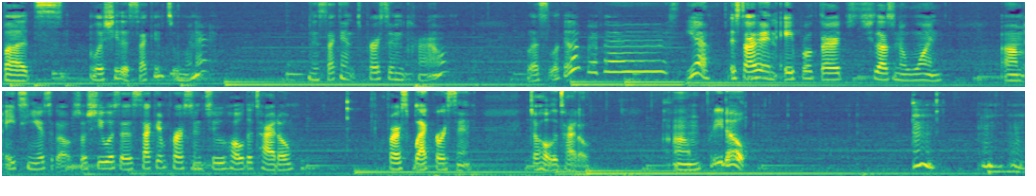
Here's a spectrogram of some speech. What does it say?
But was she the second winner? The second person crown? Let's look it up real fast. Yeah, it started in April 3rd, 2001, um, 18 years ago. So she was the second person to hold the title, first black person to hold the title. Um, pretty dope. Mm, mm, mm.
